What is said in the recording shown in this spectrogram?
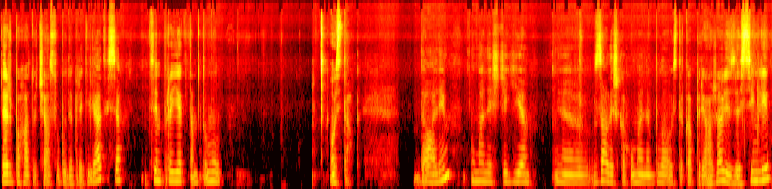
теж багато часу буде приділятися цим проєктам, тому ось так. Далі у мене ще є е, в залишках у мене була ось така пряжа Лізе Сімлі,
